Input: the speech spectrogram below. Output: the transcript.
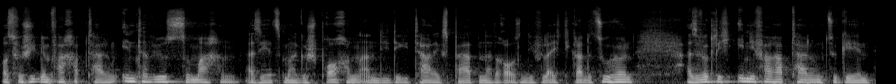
aus verschiedenen Fachabteilungen Interviews zu machen. Also jetzt mal gesprochen an die Digitalexperten da draußen, die vielleicht gerade zuhören. Also wirklich in die Fachabteilung zu gehen.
